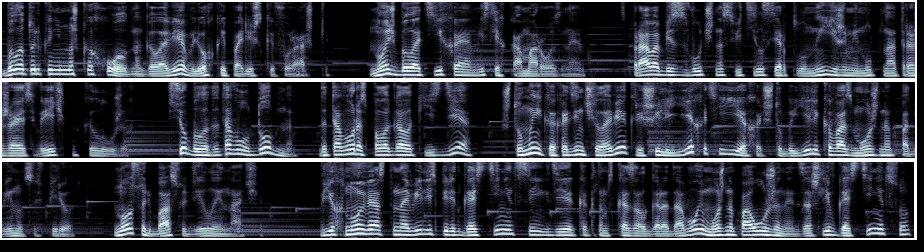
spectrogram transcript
Было только немножко холодно голове в легкой парижской фуражке. Ночь была тихая и слегка морозная. Справа беззвучно светил серп луны, ежеминутно отражаясь в речках и лужах. Все было до того удобно, до того располагало к езде, что мы, как один человек, решили ехать и ехать, чтобы елико возможно подвинуться вперед. Но судьба судила иначе. В Юхнове остановились перед гостиницей, где, как нам сказал городовой, можно поужинать. Зашли в гостиницу,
